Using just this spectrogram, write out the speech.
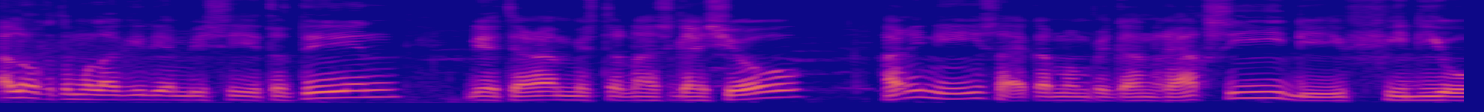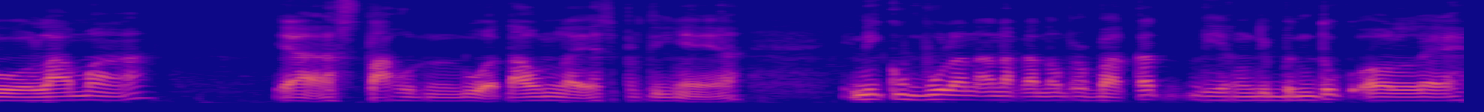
Halo, ketemu lagi di MBC 13 di acara Mr. Nice Guy Show. Hari ini saya akan memberikan reaksi di video lama, ya setahun dua tahun lah ya sepertinya ya. Ini kumpulan anak-anak berbakat yang dibentuk oleh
